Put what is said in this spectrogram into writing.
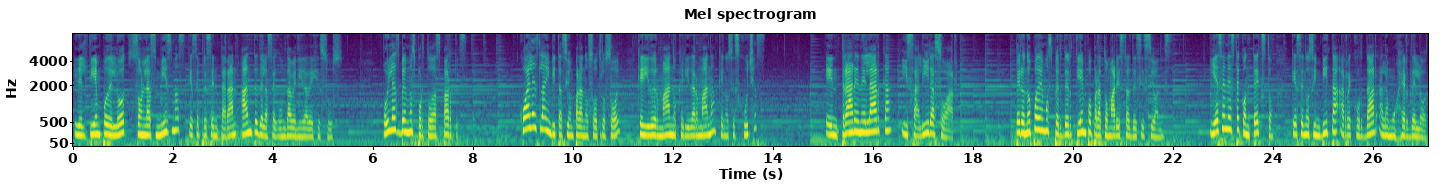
y del tiempo de Lot son las mismas que se presentarán antes de la segunda venida de Jesús. Hoy las vemos por todas partes. ¿Cuál es la invitación para nosotros hoy, querido hermano, querida hermana que nos escuchas? Entrar en el arca y salir a Zoar. Pero no podemos perder tiempo para tomar estas decisiones. Y es en este contexto que se nos invita a recordar a la mujer de Lot.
